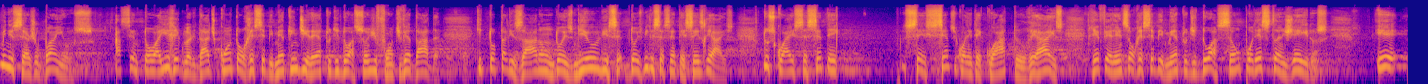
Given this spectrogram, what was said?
O ministro Sérgio Banhos assentou a irregularidade quanto ao recebimento indireto de doações de fonte vedada, que totalizaram R$ 2.066, dos quais 644 reais referentes ao recebimento de doação por estrangeiros. E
